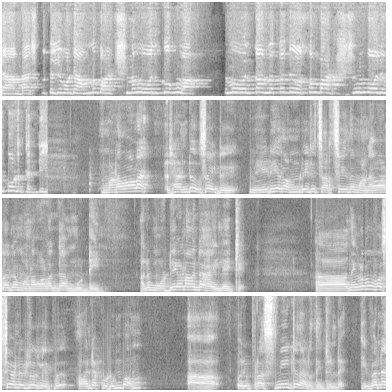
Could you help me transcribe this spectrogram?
ശാന്താശുപത്രിയിൽ കൊണ്ട് അന്ന് ഭക്ഷണം മോനക്ക് മോനക്ക് അന്നത്തെ ദിവസം ഭക്ഷണം പോലും കൊടുത്തിട്ടില്ല. മണവാളൻ രണ്ട് ദിവസമായിട്ട് മീഡിയ കംപ്ലീറ്റ് ചർച്ച ചെയ്യുന്ന മണവാളനും മണവാളന്റെ ആ മുടിയും അവന്റെ മുടിയാണ് അവന്റെ ഹൈലൈറ്റ് നിങ്ങളിപ്പോൾ ഫസ്റ്റ് കണ്ടിട്ടുള്ള ക്ലിപ്പ് അവന്റെ കുടുംബം ഒരു പ്രസ് മീറ്റ് നടത്തിയിട്ടുണ്ട്. ഇവനെ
